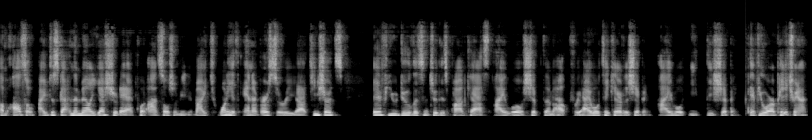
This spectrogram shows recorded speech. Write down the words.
Um, also, I just got in the mail yesterday. I put on social media my 20th anniversary uh, t-shirts. If you do listen to this podcast, I will ship them out free. I will take care of the shipping. I will eat the shipping. If you are a Patreon,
